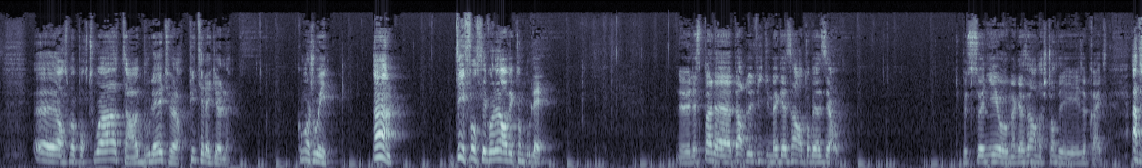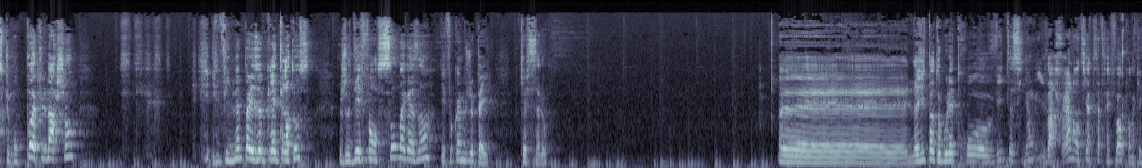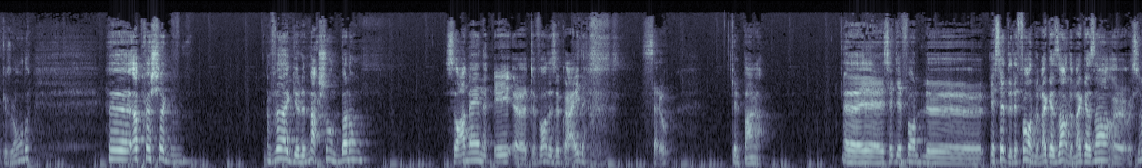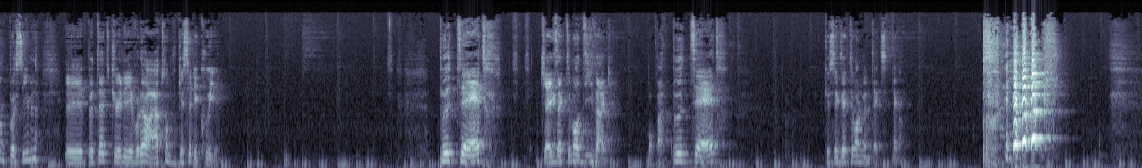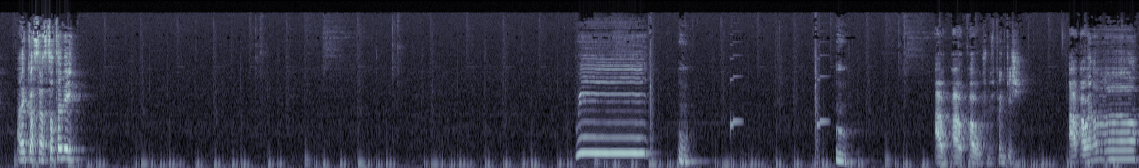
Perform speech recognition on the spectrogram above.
Euh, heureusement pour toi, t'as un boulet, tu vas leur péter la gueule. Comment jouer? 1. Défonce les voleurs avec ton boulet. Ne laisse pas la barre de vie du magasin retomber à zéro. Tu peux te soigner au magasin en achetant des upgrades. Ah, parce que mon pote le marchand, il me file même pas les upgrades gratos. Je défends son magasin et il faut quand même que je paye. Quel salaud. Euh, n'agite pas ton boulet trop vite, sinon il va ralentir très très fort pendant quelques secondes. Euh, après chaque vague, le marchand de ballons se ramène et euh, te vend des upgrades. Salaud. Quel pain. Euh, défendre le... de défendre le magasin, le magasin euh, aussi long que possible, et peut-être que les voleurs arrêteront de vous casser les couilles. Peut-être qu'il y a exactement 10 vagues. Bon, pas peut-être que c'est exactement le même texte. D'accord. ah d'accord, c'est instantané. Oui Ouh. Ouh. Aou, aou, aou, je me suis pris une quiche. Aou, aou, non, non, non, non.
